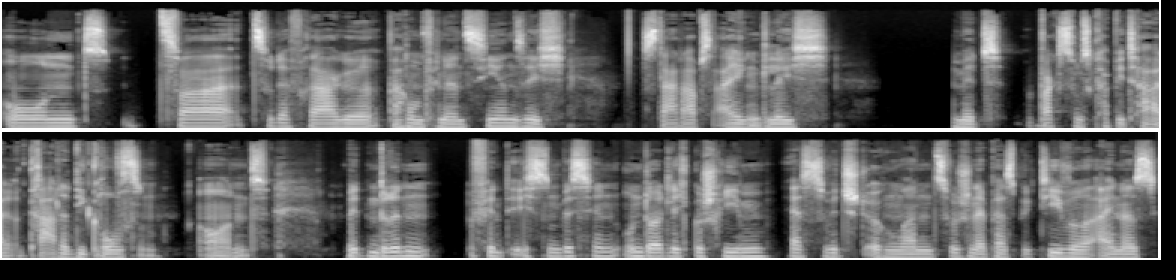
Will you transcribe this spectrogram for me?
und zwar zu der Frage, warum finanzieren sich Startups eigentlich mit Wachstumskapital, gerade die großen. Und mittendrin finde ich es ein bisschen undeutlich geschrieben. Er switcht irgendwann zwischen der Perspektive eines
